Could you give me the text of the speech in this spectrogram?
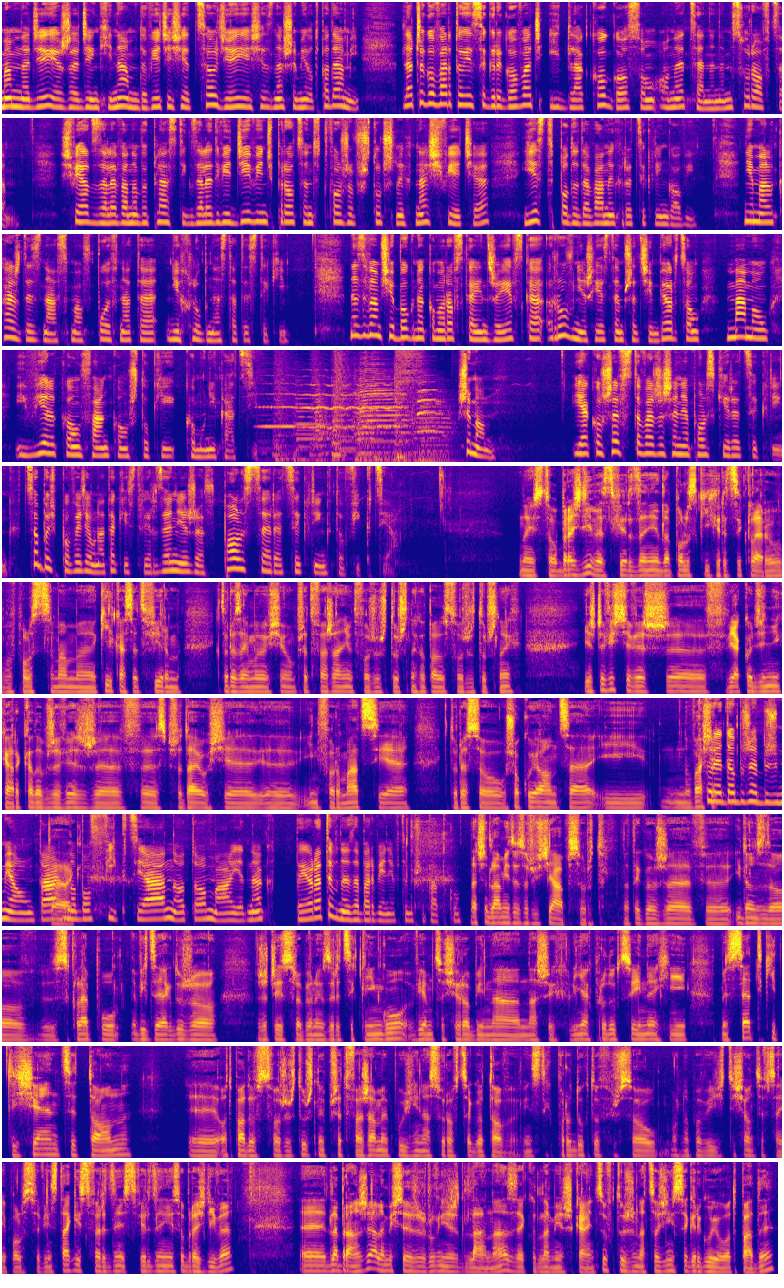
Mam nadzieję, że dzięki nam dowiecie się, co dzieje się z naszymi odpadami, dlaczego warto je segregować i dla kogo są one cennym surowcem. Świat zalewa nowy plastik. Zaledwie 9% tworzyw sztucznych na świecie jest poddawanych recyklingowi. Niemal każdy z nas ma wpływ na te niechlubne statystyki. Nazywam się Bogna Komorowska-Jędrzejewska, również jestem przedsiębiorcą, mamą i wielką fanką sztuki komunikacji. Szymon, jako szef Stowarzyszenia Polski Recykling, co byś powiedział na takie stwierdzenie, że w Polsce recykling to fikcja? No jest to obraźliwe stwierdzenie dla polskich recyklerów, bo w Polsce mamy kilkaset firm, które zajmują się przetwarzaniem tworzyw sztucznych, odpadów tworzyw sztucznych. I rzeczywiście, wiesz, e, jako dziennikarka dobrze wiesz, że sprzedają się e, informacje, które są szokujące i no właśnie... Które dobrze brzmią, tak? tak? No bo fikcja, no to ma jednak pejoratywne zabarwienie w tym przypadku. Znaczy dla mnie to jest oczywiście absurd, dlatego że w, idąc do sklepu widzę jak dużo rzeczy jest robionych z recyklingu, wiem co się robi na naszych liniach produkcyjnych i my setki tysięcy ton y, odpadów z sztucznych przetwarzamy później na surowce gotowe, więc tych produktów już są, można powiedzieć, tysiące w całej Polsce, więc takie stwierdzenie, stwierdzenie jest obraźliwe y, dla branży, ale myślę, że również dla nas, jako dla mieszkańców, którzy na co dzień segregują odpady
